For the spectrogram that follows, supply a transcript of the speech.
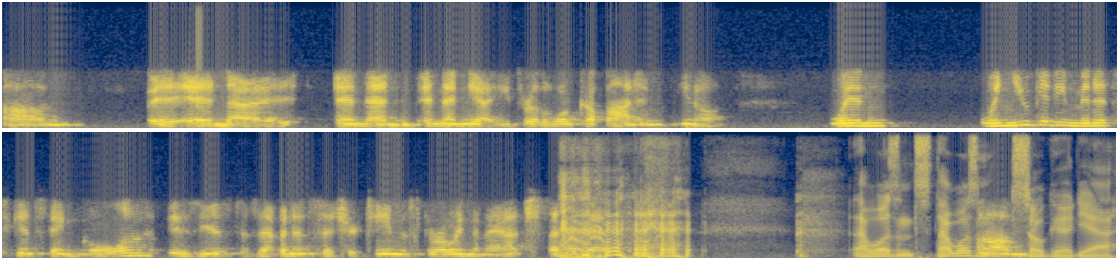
Um, and uh, and then and then yeah, you throw the World Cup on, and you know when when you getting minutes against Angola is used as evidence that your team is throwing the match, that's a bad thing. that wasn't that wasn't um, so good, yeah.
